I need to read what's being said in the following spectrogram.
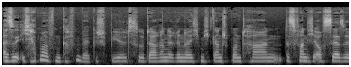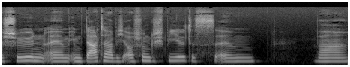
Also ich habe mal auf dem Gaffenberg gespielt, so daran erinnere ich mich ganz spontan. Das fand ich auch sehr, sehr schön. Ähm, Im Data habe ich auch schon gespielt. Das ähm, war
